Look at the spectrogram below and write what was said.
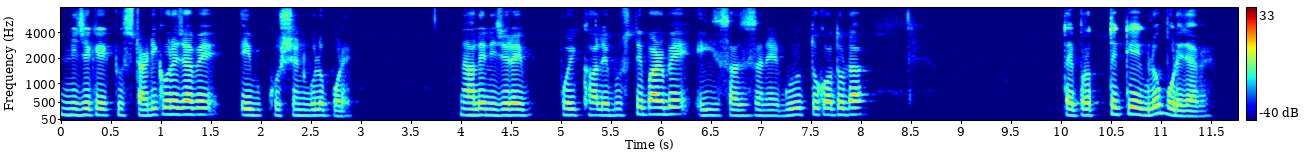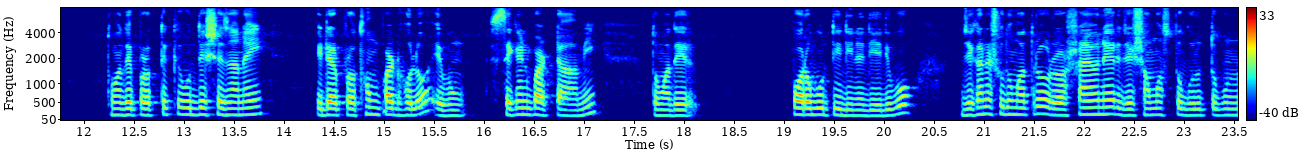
নিজেকে একটু স্টাডি করে যাবে, এই কোশ্চেনগুলো পড়ে। নাহলে নিজেরাই পরীক্ষা হলে বুঝতে পারবে এই সাজেশনের গুরুত্ব কতটা। তাই প্রত্যেককে এগুলো পড়ে যাবে। তোমাদের প্রত্যেককে উদ্দেশ্যে জানাই, এটার প্রথম পার্ট হলো এবং সেকেন্ড পার্টটা আমি তোমাদের পরবর্তী দিনে দিয়ে দিব, যেখানে শুধুমাত্র রসায়নের যে সমস্ত গুরুত্বপূর্ণ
